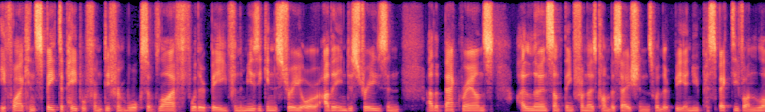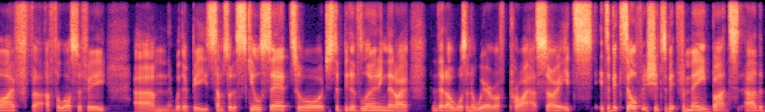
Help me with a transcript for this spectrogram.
if I can speak to people from different walks of life, whether it be from the music industry or other industries and other backgrounds, I learn something from those conversations, whether it be a new perspective on life, a philosophy, um, whether it be some sort of skill set or just a bit of learning that I that I wasn't aware of prior. So it's it's a bit selfish, it's a bit for me, but uh, the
